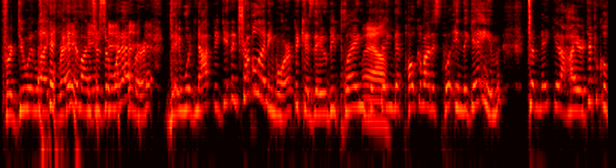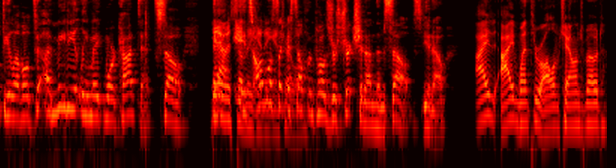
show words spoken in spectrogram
for doing like randomizers or whatever. They would not be getting in trouble anymore because they would be playing well, the thing that Pokemon has put in the game to make it a higher difficulty level to immediately make more content. So yeah, it's almost like trouble. a self-imposed restriction on themselves, you know. I I went through all of challenge mode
